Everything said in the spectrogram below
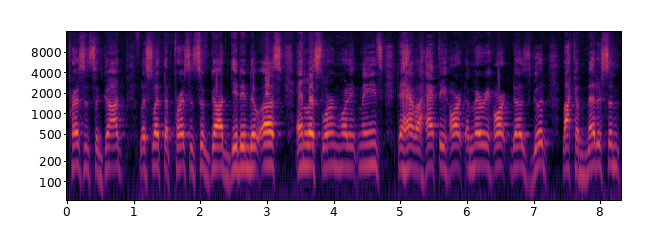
presence of God. Let's let the presence of God get into us and let's learn what it means to have a happy heart. A merry heart does good like a medicine.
